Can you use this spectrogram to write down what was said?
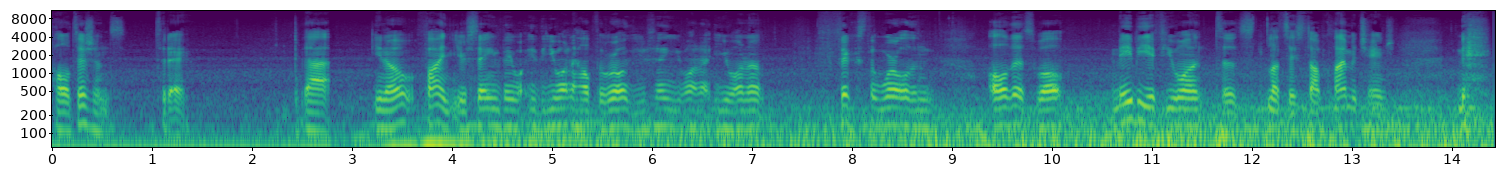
politicians today, that you know, fine, you're saying they you want to help the world, you're saying you want to you want to fix the world and all this. Well, maybe if you want to, let's say, stop climate change,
